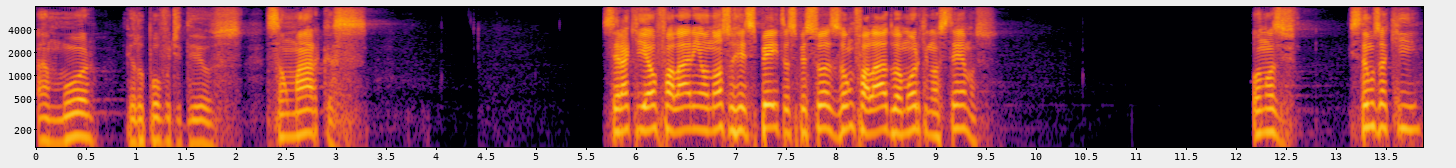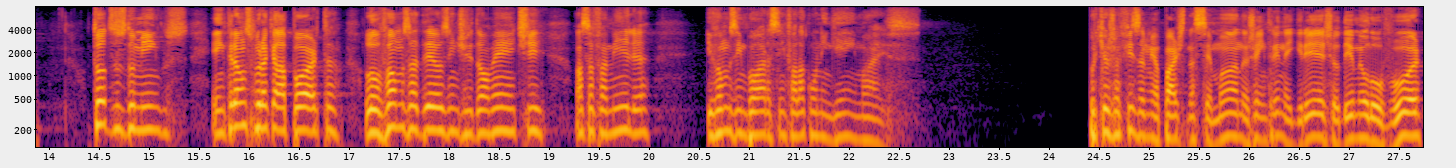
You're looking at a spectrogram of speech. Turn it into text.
Amor pelo povo de Deus são marcas Será que ao falarem ao nosso respeito, as pessoas vão falar do amor que nós temos? Ou nós estamos aqui todos os domingos, entramos por aquela porta, louvamos a Deus individualmente, nossa família, e vamos embora sem falar com ninguém mais? Porque eu já fiz a minha parte na semana, já entrei na igreja, eu dei meu louvor,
